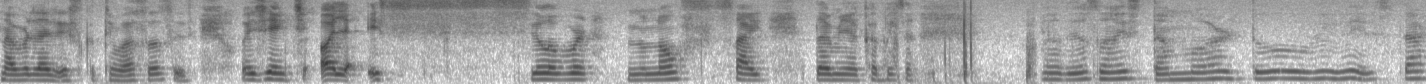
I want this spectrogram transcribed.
Na verdade, eu escutei umas duas vezes. Oi, gente, olha, esse louvor não sai da minha cabeça. Meu Deus, não está morto, estar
